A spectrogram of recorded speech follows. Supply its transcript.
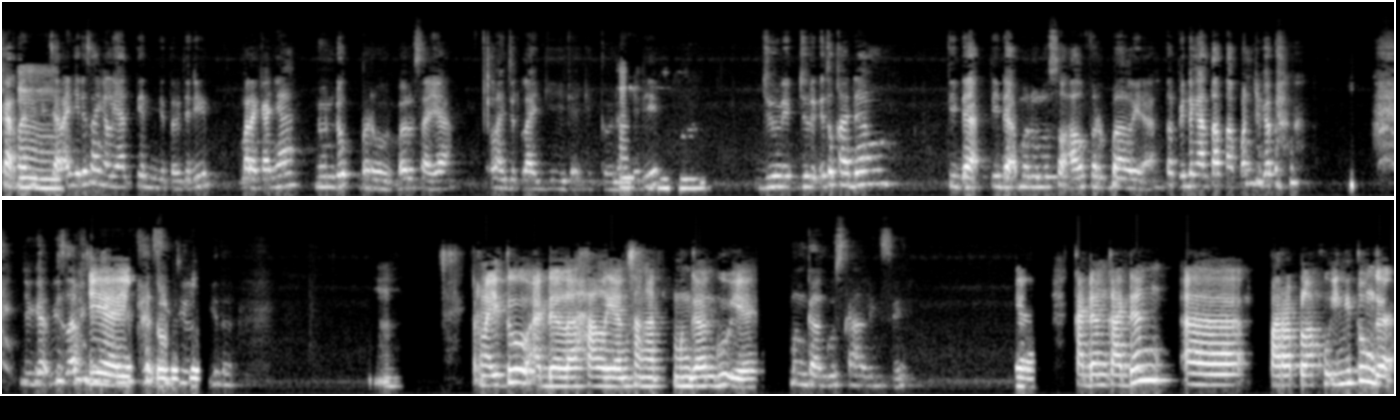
karena mm. dibicarain jadi saya ngeliatin gitu. Jadi mereka nya nunduk baru baru saya lanjut lagi kayak gitu. Nah mm-hmm. jadi julid-julid itu kadang tidak tidak melulu soal verbal ya. Tapi dengan tatapan juga juga bisa menjadi iya, iya, betul, betul. gitu mm. karena itu adalah hal yang sangat mengganggu ya mengganggu sekali sih Ya, kadang-kadang uh, para pelaku ini tuh nggak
